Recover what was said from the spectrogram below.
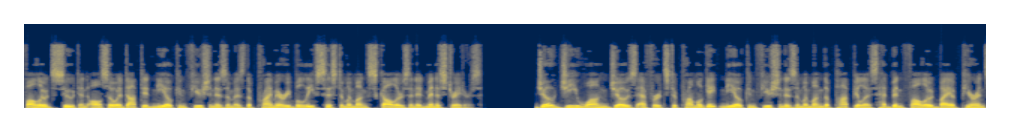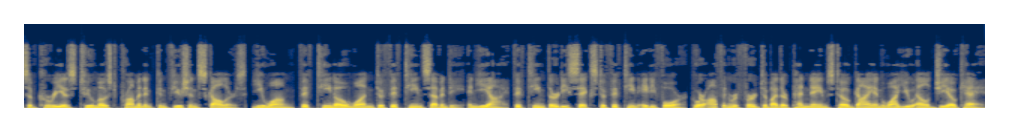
followed suit and also adopted Neo-Confucianism as the primary belief system among scholars and administrators. Zhou Ji Wang Zhou's efforts to promulgate Neo-Confucianism among the populace had been followed by appearance of Korea's two most prominent Confucian scholars, Yi Hwang (1501–1570) and Yi I (1536–1584), who are often referred to by their pen names Toegye and Yulgok.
